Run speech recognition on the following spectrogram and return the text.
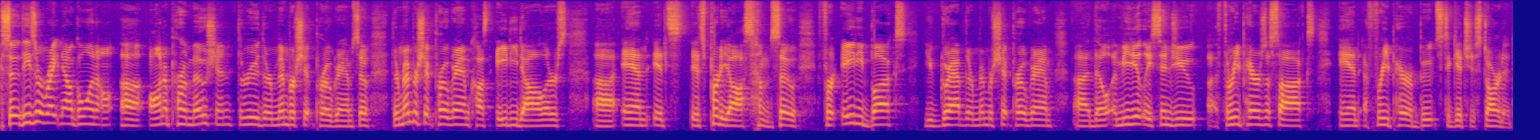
So these are right now going on, uh, on a promotion through their membership program. So their membership program costs $80 uh, and it's, it's pretty awesome. So for 80 bucks, you grab their membership program, uh, they'll immediately send you uh, three pairs of socks and a free pair of boots to get you started.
